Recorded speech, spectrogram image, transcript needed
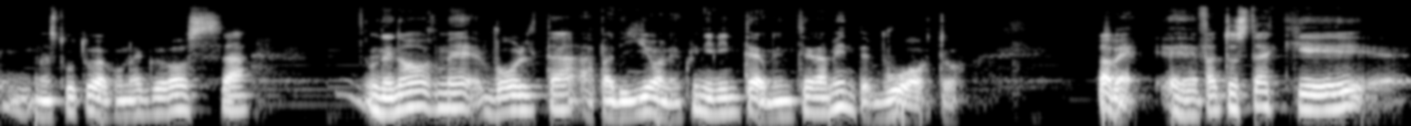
una struttura con una grossa, un'enorme volta a padiglione, quindi l'interno è interamente vuoto. Vabbè, eh, fatto sta che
